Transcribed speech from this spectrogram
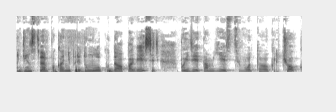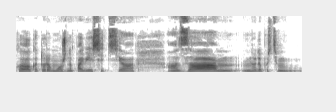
Единственное, пока не придумала, куда повесить. По идее, там есть вот э, крючок, который можно повесить за, ну, допустим,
